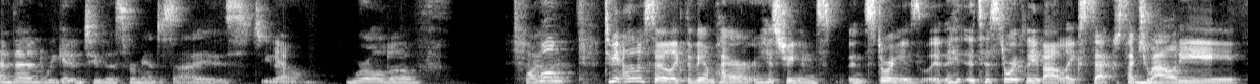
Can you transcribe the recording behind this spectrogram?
and then we get into this romanticized, you yeah. know, world of. Twilight. Well, to be honest, though, like the vampire history and, and story is it's historically about like sex, sexuality, mm-hmm.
